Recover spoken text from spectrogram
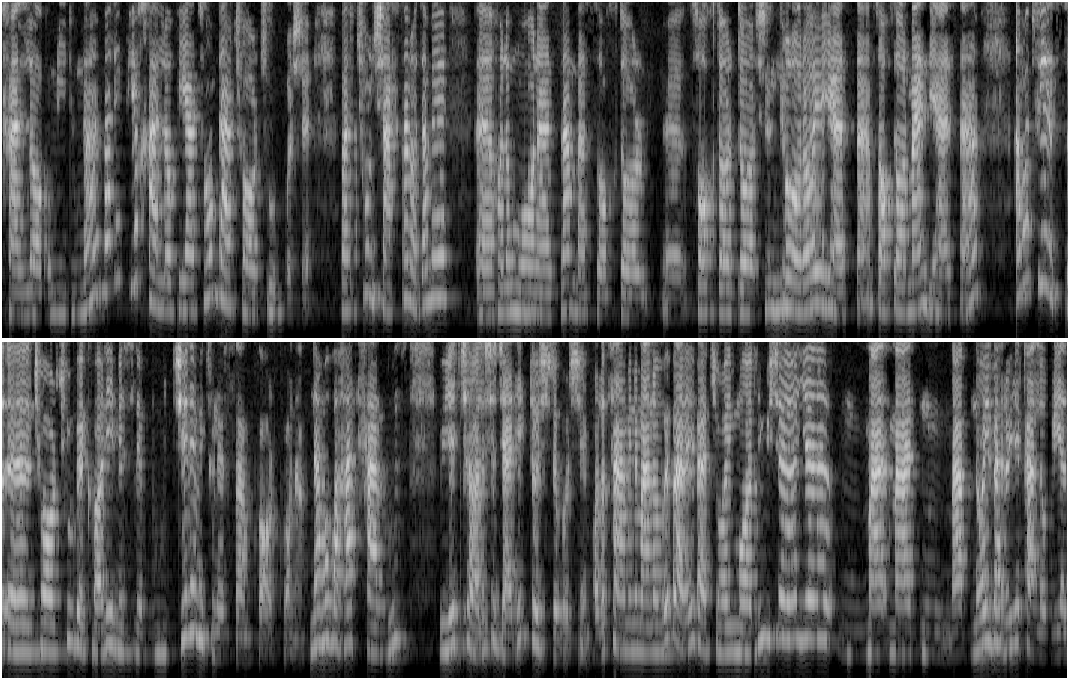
خلاق می‌دونم ولی بیا خلاقیت هم در چارچوب باشه. و چون شخصا آدم حالا منظم و ساختار ساختار دارایی هستم ساختارمندی هستم. اما توی چارچوب کاری مثل بودجه نمی‌تونستم کار کنم. نه ما باید هر روز یه چالش جدید داشته باشیم. حالا تامین منابع برای بچه های مالی میشه یه مبنایی برای خلاقیت.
